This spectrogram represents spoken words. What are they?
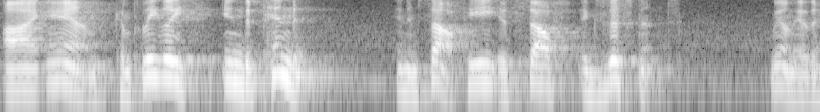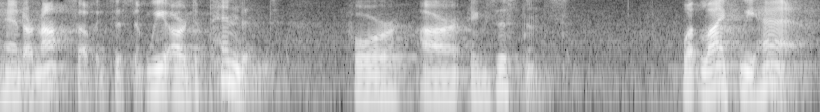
I am, completely independent in himself. He is self existent. We, on the other hand, are not self existent. We are dependent for our existence. What life we have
